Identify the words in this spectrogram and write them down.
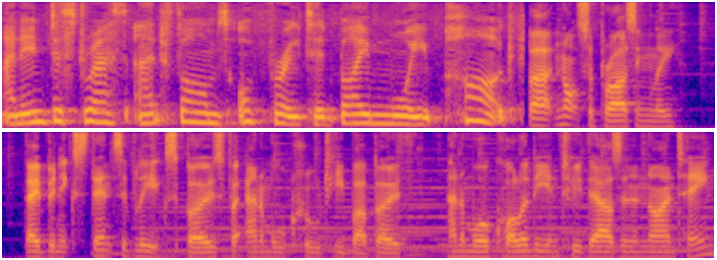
and in distress at farms operated by Moy Park. But not surprisingly, they've been extensively exposed for animal cruelty by both Animal Equality in 2019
